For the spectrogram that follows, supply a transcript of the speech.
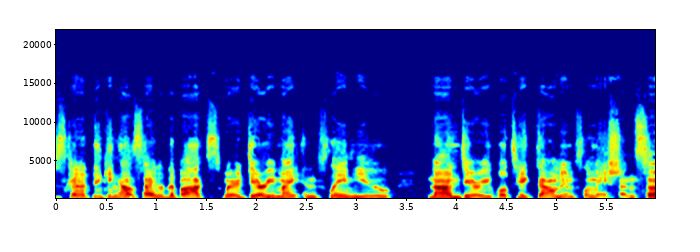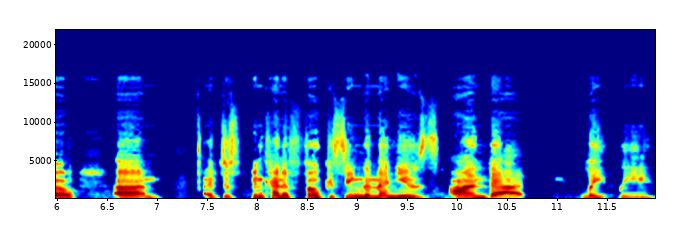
just kind of thinking outside of the box where dairy might inflame you, non dairy will take down inflammation. So um, I've just been kind of focusing the menus on that lately.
